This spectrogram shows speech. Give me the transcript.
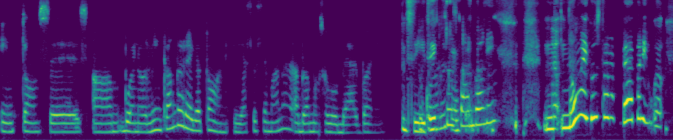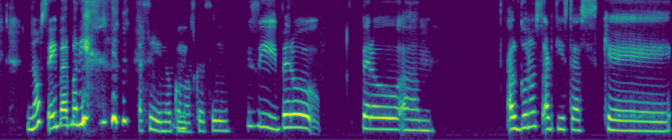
Entonces, um, bueno, me encanta el reggaetón y esta semana hablamos sobre Bad Bunny. Sí, ¿Tú ¿te gusta Bad Bunny? No, no me gusta Bad Bunny. Well, no sé Bad Bunny. Sí, no conozco, sí. Sí, pero, pero um, algunos artistas que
